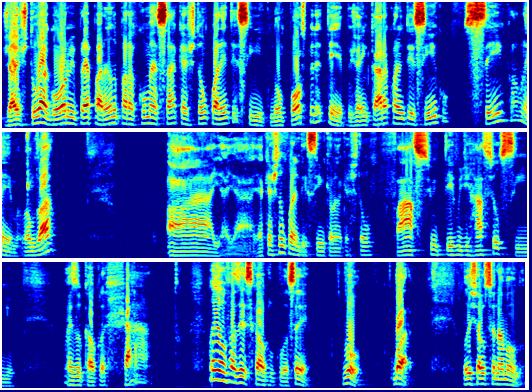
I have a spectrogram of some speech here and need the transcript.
Já estou agora me preparando para começar a questão 45. Não posso perder tempo. Já encara 45 sem problema. Vamos lá? Ai, ai, ai. A questão 45 é uma questão fácil em termos de raciocínio. Mas o cálculo é chato. Mas eu vou fazer esse cálculo com você? Vou. Bora. Vou deixar você na mão, não.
